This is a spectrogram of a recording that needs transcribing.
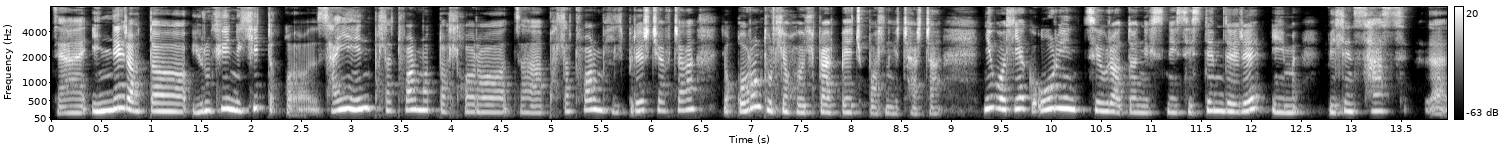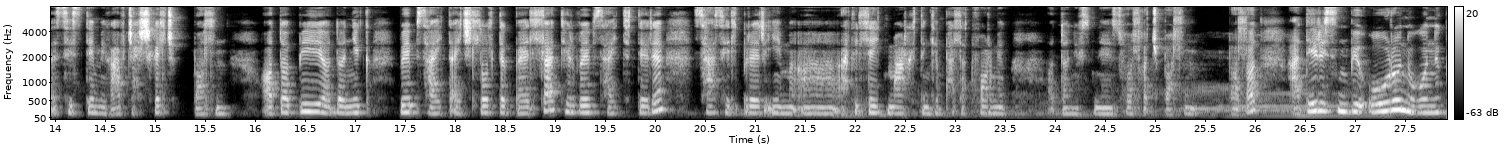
За энэ дээр одоо ерөнхийн нэг хит саяын энэ платформуд болохоор за платформ хэлбэрээр ч явж байгаа. Нэг гурван төрлийн хувилбараар байж болно гэж харж байгаа. Нэг бол яг өөрийн цэвэр одоо нэгсний систем дээрээ ийм бэлэн SaaS системийг авч ашиглаж болно. Одоо би одоо нэг вебсайт ажилуулдаг байлаа. Тэр вебсайт дээр SaaS хэлбэрээр ийм affiliate marketing платформыг одоо нэгснээ суулгаж болно болоод а дээрэс нь би өөрөө нөгөө нэг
